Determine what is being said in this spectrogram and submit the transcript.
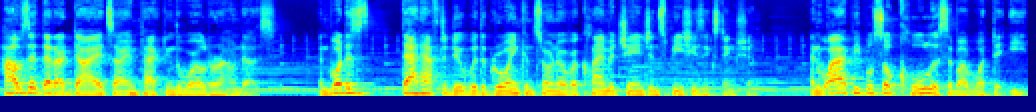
how is it that our diets are impacting the world around us? And what does that have to do with the growing concern over climate change and species extinction? And why are people so clueless about what to eat?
